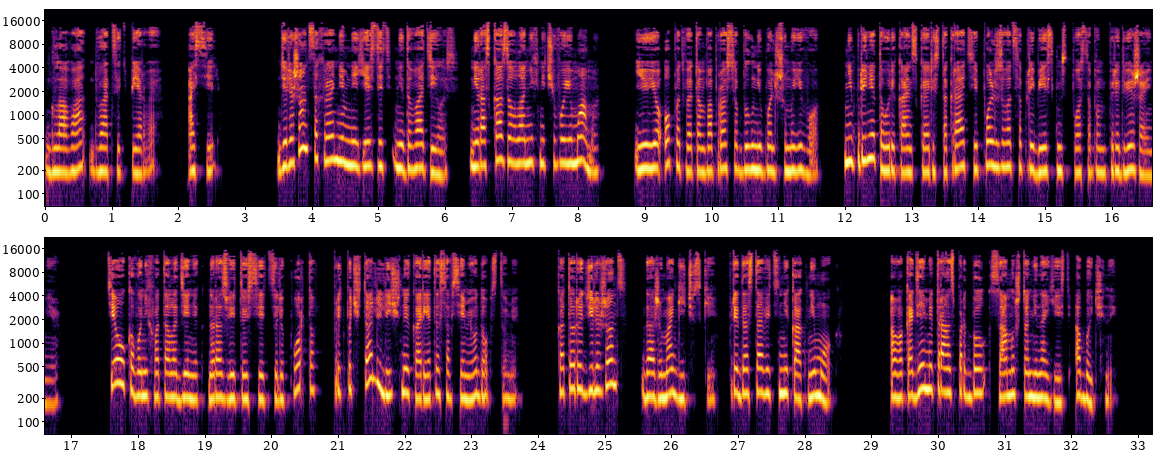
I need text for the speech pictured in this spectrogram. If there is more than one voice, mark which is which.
Speaker 1: Глава 21. Асиль. Дилижансах ранее мне ездить не доводилось. Не рассказывала о них ничего и мама. Ее опыт в этом вопросе был не больше моего. Не принято у риканской аристократии пользоваться плебейским способом передвижения. Те, у кого не хватало денег на развитую сеть телепортов, предпочитали личные кареты со всеми удобствами, которые дилижанс, даже магический, предоставить никак не мог. А в академии транспорт был самый что ни на есть обычный.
